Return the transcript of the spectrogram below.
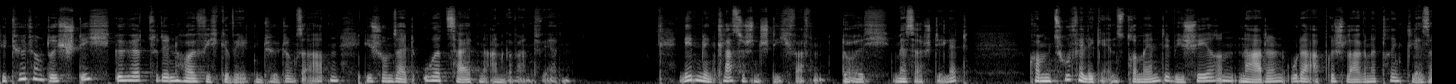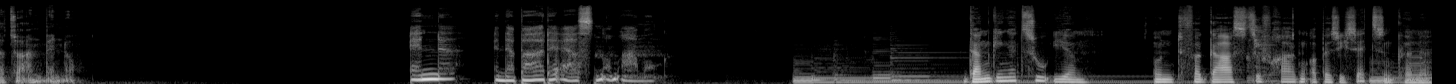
Die Tötung durch Stich gehört zu den häufig gewählten Tötungsarten, die schon seit Urzeiten angewandt werden. Neben den klassischen Stichwaffen Dolch, Messer, Stilett kommen zufällige Instrumente wie Scheren, Nadeln oder abgeschlagene Trinkgläser zur Anwendung. Ende in der Bar der ersten Umarmung. Dann ging er zu ihr und vergaß zu fragen, ob er sich setzen könne,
